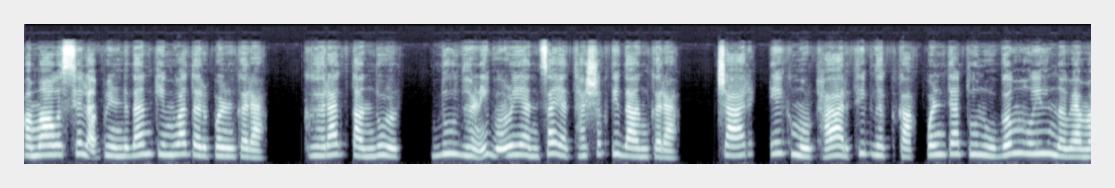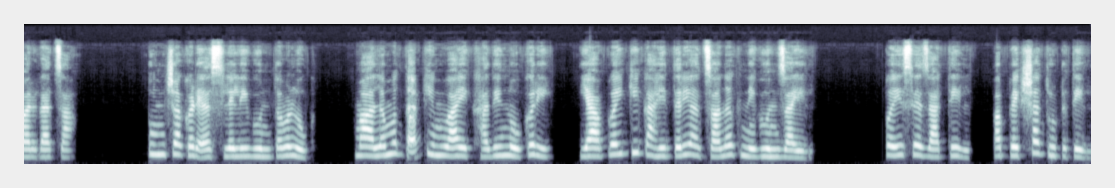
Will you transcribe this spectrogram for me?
अमावस्येला पिंडदान किंवा तर्पण करा. घरात तांदूळ दूध आणि गोळ यांचा यथाशक्ती दान करा. चार. एक मोठा आर्थिक धक्का पण त्यातून उगम होईल नव्या मार्गाचा. तुमच्याकडे असलेली गुंतवणूक मालमत्ता किंवा एखादी नोकरी यापैकी काहीतरी अचानक निघून जाईल. पैसे जातील अपेक्षा तुटतील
